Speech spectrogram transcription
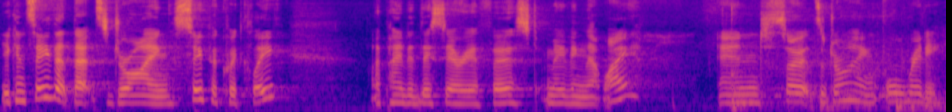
You can see that that's drying super quickly. I painted this area first, moving that way. And so it's drying already.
